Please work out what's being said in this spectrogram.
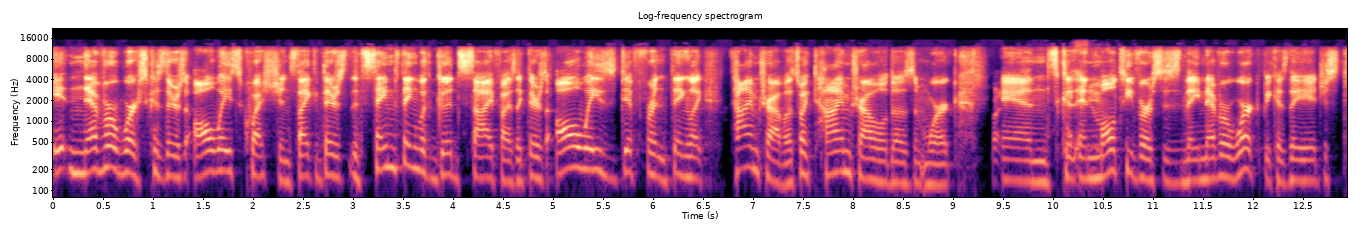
it never works because there's always questions. Like there's the same thing with good sci-fi. It's like there's always different thing like time travel. That's why time travel doesn't work. But and cause, and multiverses they never work because they just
